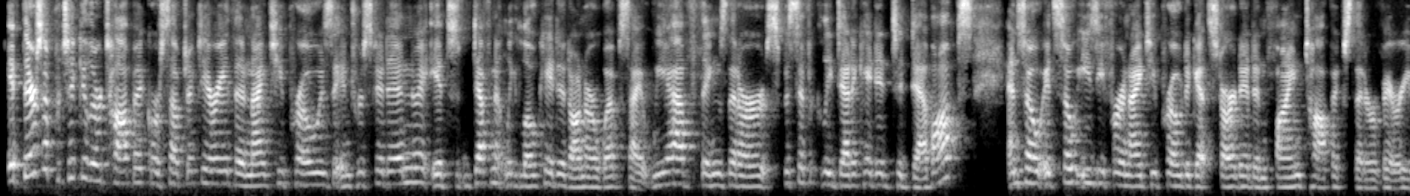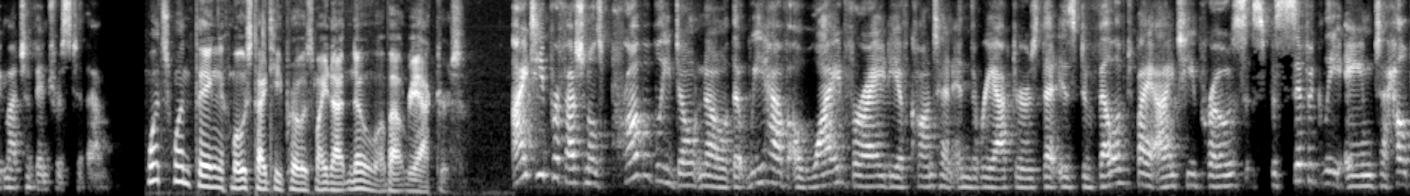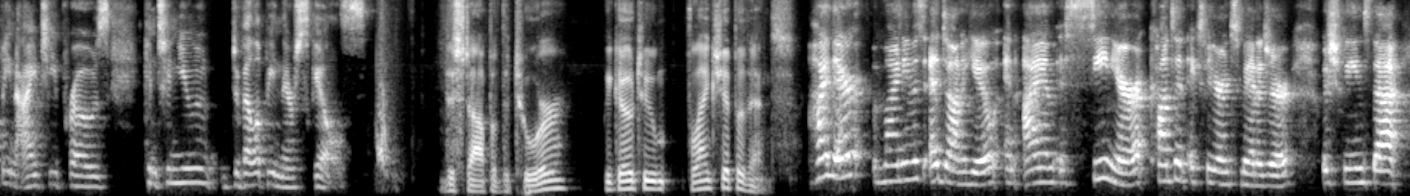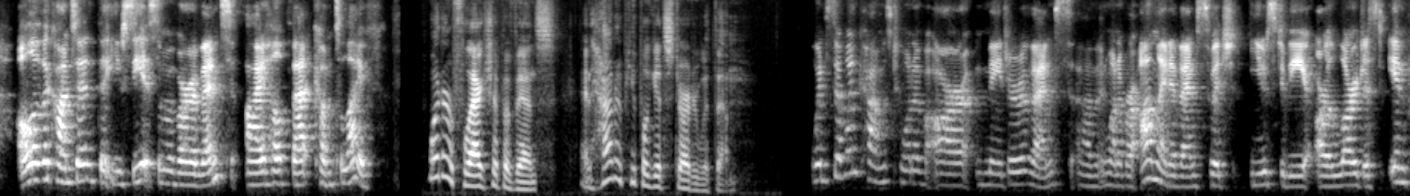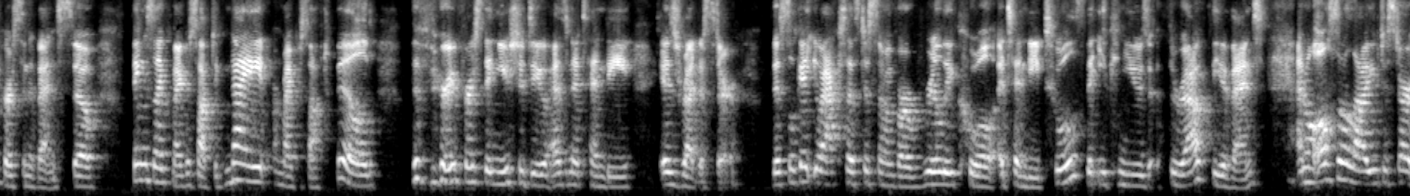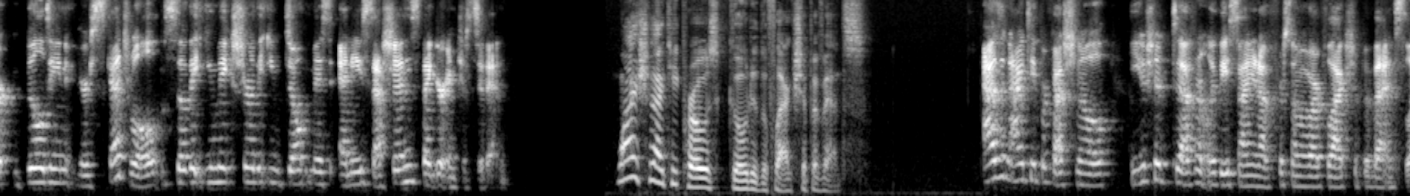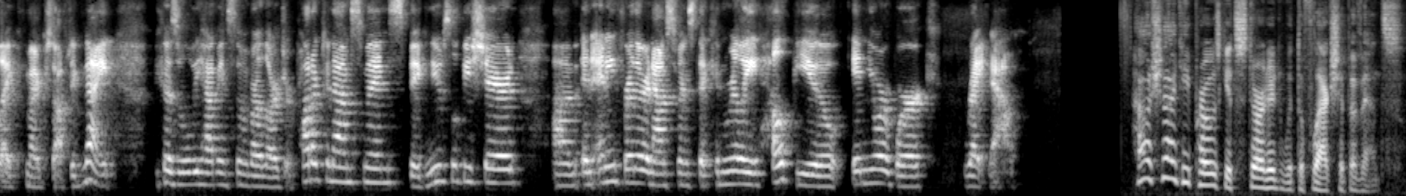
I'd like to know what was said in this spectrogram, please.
If there's a particular topic or subject area that an IT pro is interested in, it's definitely located on our website. We have things that are specifically dedicated to DevOps. And so it's so easy for an IT pro to get started and find topics that are very much of interest to them. What's one thing most IT pros might not know about reactors? IT professionals probably don't know that we have a wide variety of content in the reactors that is developed by IT pros, specifically aimed to helping IT pros continue developing their skills. This stop of the tour, we go to flagship events. Hi there, my name is Ed Donahue, and I am a senior content experience manager, which means that all of the content that you see at some of our events, I help that come to life. What are flagship events? And how do people get started with them? When someone comes to one of our major events um, and one of our online events, which used to be our largest in person events, so things like Microsoft Ignite or Microsoft Build, the very first thing you should do as an attendee is register. This will get you access to some of our really cool attendee tools that you can use throughout the event and will also allow you to start building your schedule so that you make sure that you don't miss any sessions that you're interested in. Why should IT pros go to the flagship events? As an IT professional, you should definitely be signing up for some of our flagship events like Microsoft Ignite, because we'll be having some of our larger product announcements, big news will be shared, um, and any further announcements that can really help you in your work right now. How should IT pros get started with the flagship events?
